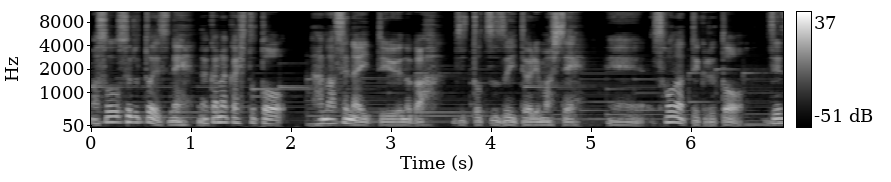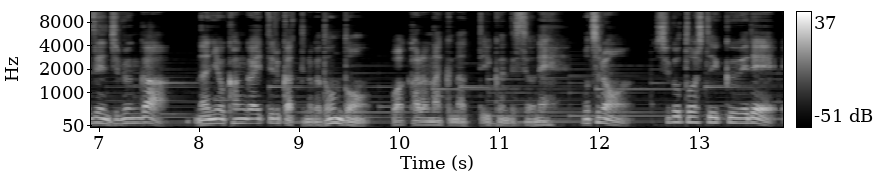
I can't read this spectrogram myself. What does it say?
まあ、そうするとですね、なかなか人と話せないというのがずっと続いておりまして、えーそうなってくると、全然自分が何を考えてるかっていうのがどんどんわからなくなっていくんですよね。もちろん、仕事をしていく上で、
